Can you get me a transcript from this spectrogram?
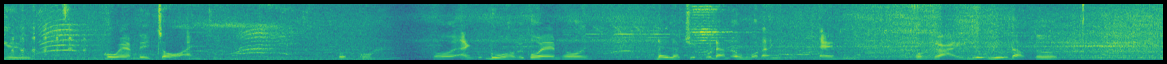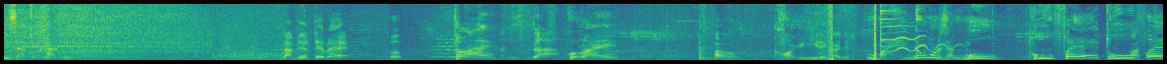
như cô em đây cho anh thì tốt quá. Thôi anh cũng đùa với cô em thôi. Đây là chuyện của đàn ông bọn anh. Em con gái liễu yếu đào tơ đi ra chỗ khác đi. Làm việc tiếp đây Vâng. Thôi Dạ. Hôm nay À hỏi cái gì đại ca nhỉ? Mày đúng là thằng ngu thu phế thu À, phế.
